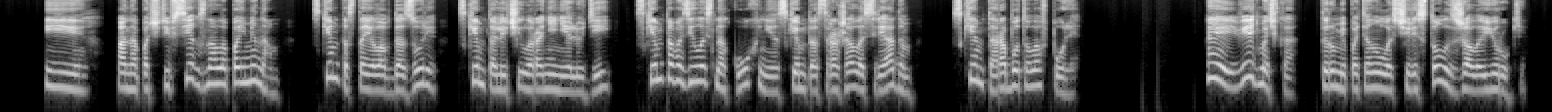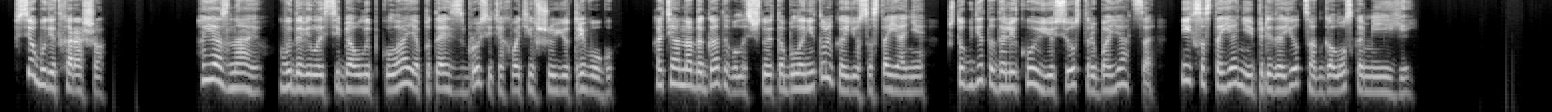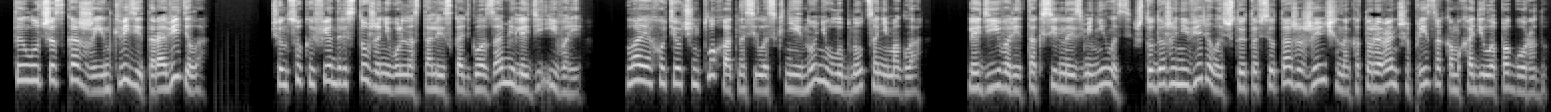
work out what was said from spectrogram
И она почти всех знала по именам. С кем-то стояла в дозоре, с кем-то лечила ранения людей, с кем-то возилась на кухне, с кем-то сражалась рядом, с кем-то работала в поле. «Эй, ведьмочка!» Теруми потянулась через стол и сжала ее руки. «Все будет хорошо». «Я знаю», – выдавила из себя улыбку Лая, пытаясь сбросить охватившую ее тревогу хотя она догадывалась, что это было не только ее состояние, что где-то далеко ее сестры боятся, их состояние передается отголосками и ей. «Ты лучше скажи, инквизитора видела?» Чунцук и Фенрис тоже невольно стали искать глазами леди Ивари. Лая хоть и очень плохо относилась к ней, но не улыбнуться не могла. Леди Ивари так сильно изменилась, что даже не верилось, что это все та же женщина, которая раньше призраком ходила по городу.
